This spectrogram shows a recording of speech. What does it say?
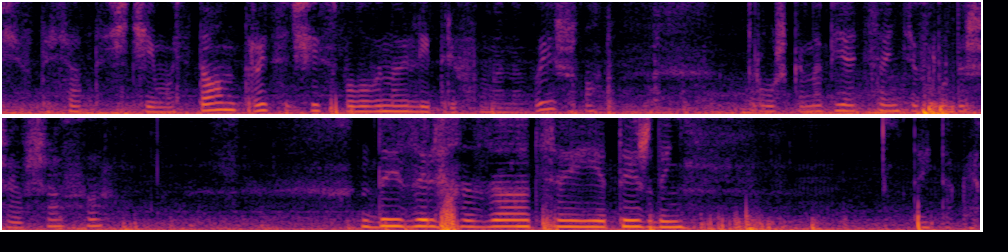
60 з чимось. Там 36,5 літрів у мене вийшло. Трошки на 5 центів подешевшав дизель за цей тиждень. Та й таке.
